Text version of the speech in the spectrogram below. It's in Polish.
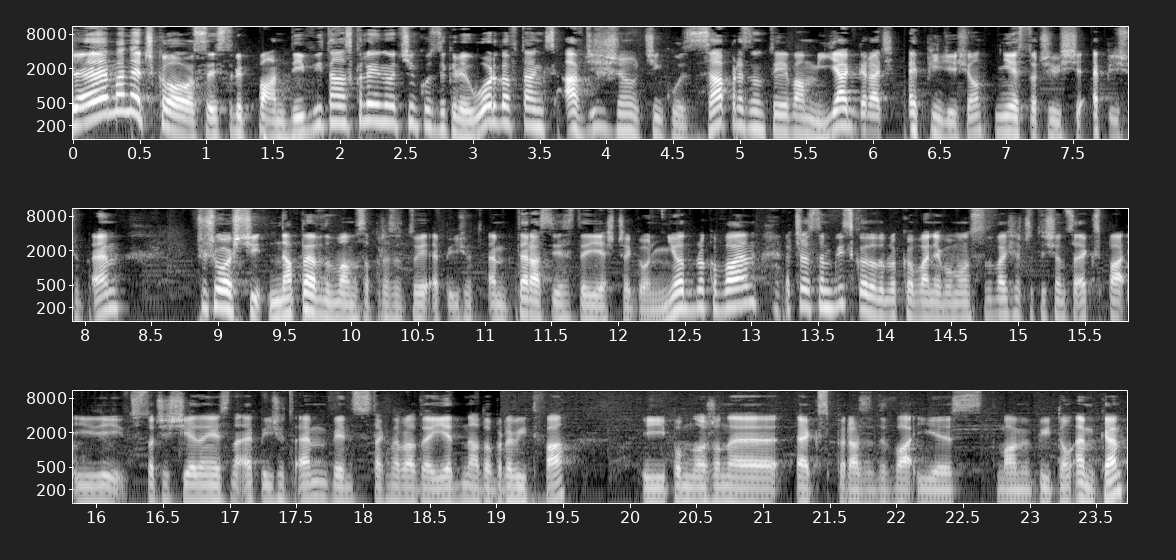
Siemaneczko, z tej strony Pandy, witam w kolejnym odcinku z gry World of Tanks, a w dzisiejszym odcinku zaprezentuję wam jak grać E50, nie jest to oczywiście E50M, w przyszłości na pewno wam zaprezentuję E50M, teraz niestety jeszcze go nie odblokowałem, znaczy jestem blisko do odblokowania, bo mam 123 tysiące expa i 131 jest na E50M, więc tak naprawdę jedna dobra bitwa i pomnożone exp razy 2 i jest, mamy bitą M-kę.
